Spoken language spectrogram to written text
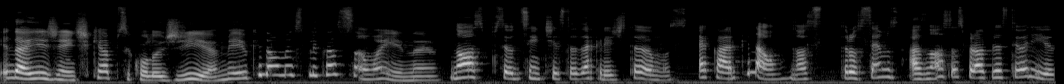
E daí, gente, que a psicologia meio que dá uma explicação aí, né? Nós, pseudocientistas, acreditamos? É claro que não. Nós trouxemos as nossas próprias teorias.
